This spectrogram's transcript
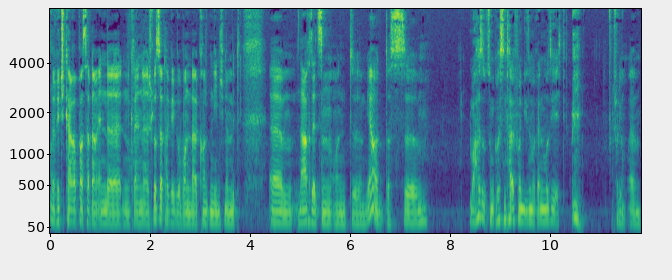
Richie Carapaz hat am Ende eine kleine Schlussattacke gewonnen, da konnten die nicht mehr mit ähm, nachsetzen und äh, ja, das äh, war so zum größten Teil von diesem Rennen, muss ich echt Entschuldigung, ähm,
